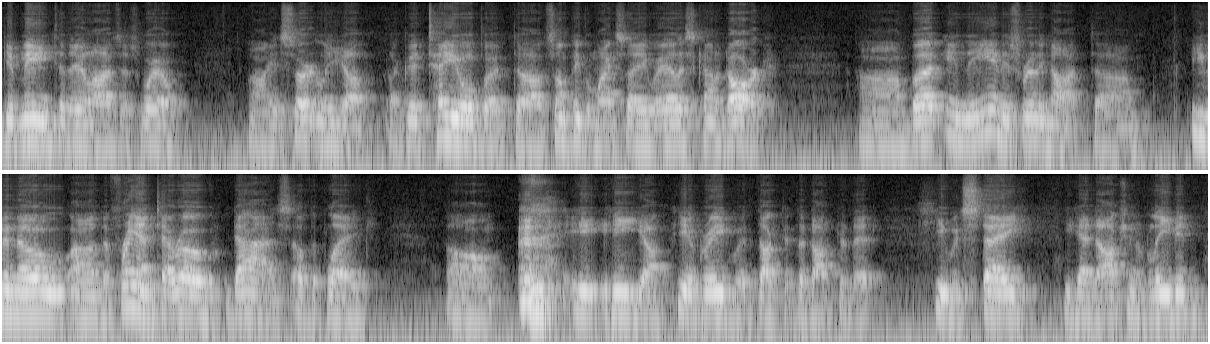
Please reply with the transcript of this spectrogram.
give meaning to their lives as well. Uh, it's certainly a, a good tale, but uh, some people might say, well, it's kind of dark. Uh, But in the end, it's really not. Um, Even though uh, the friend Tarrou dies of the plague, um, he, he, uh, he agreed with doctor, the doctor that he would stay. He had the option of leaving,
